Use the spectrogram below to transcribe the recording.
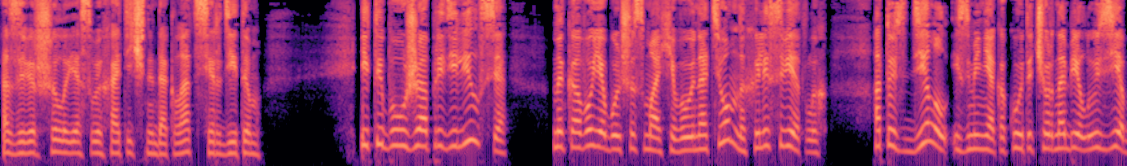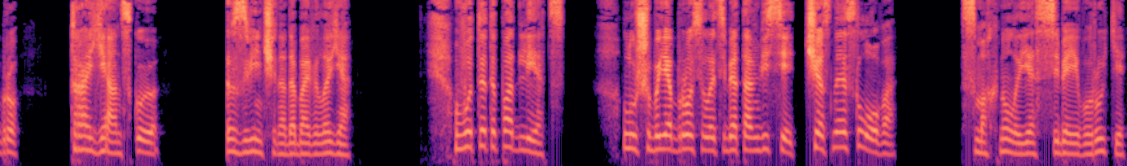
А завершила я свой хаотичный доклад сердитым — и ты бы уже определился, на кого я больше смахиваю, на темных или светлых, а то сделал из меня какую-то черно-белую зебру, троянскую, — взвинченно добавила я. Вот это подлец! Лучше бы я бросила тебя там висеть, честное слово. Смахнула я с себя его руки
